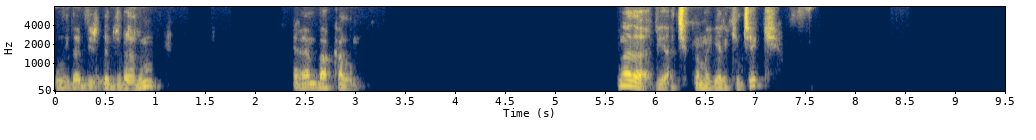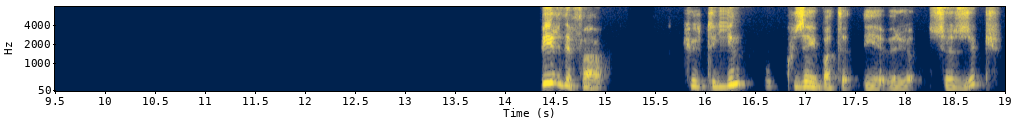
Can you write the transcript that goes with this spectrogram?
burada bir de duralım. Hemen bakalım. Buna da bir açıklama gerekecek. Bir defa Kültigin kuzeybatı diye veriyor sözlük.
